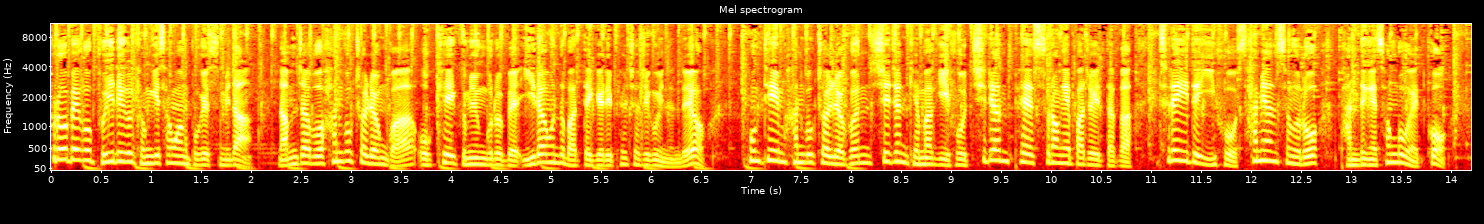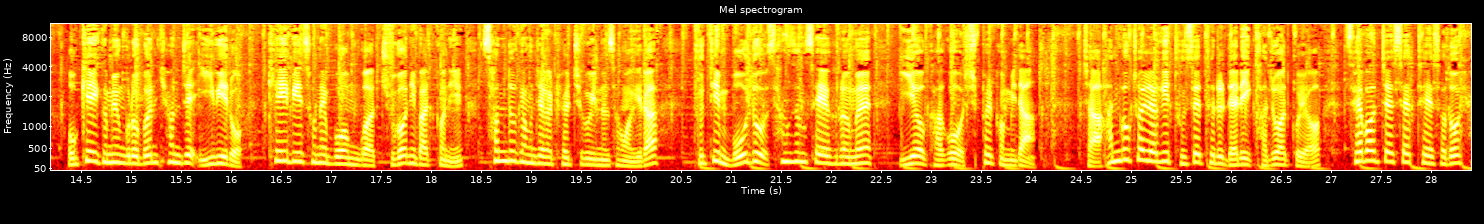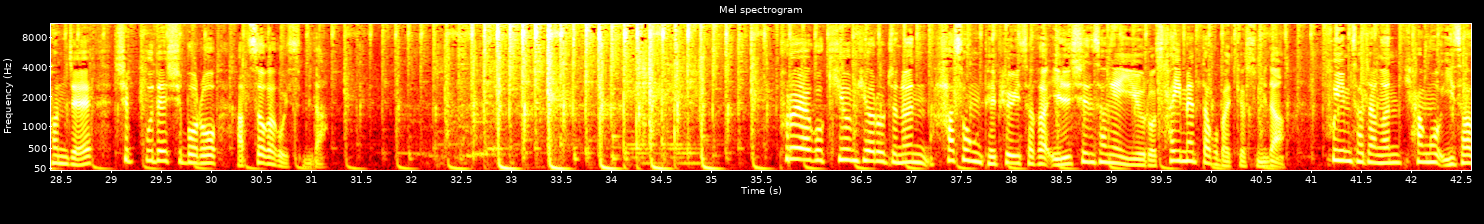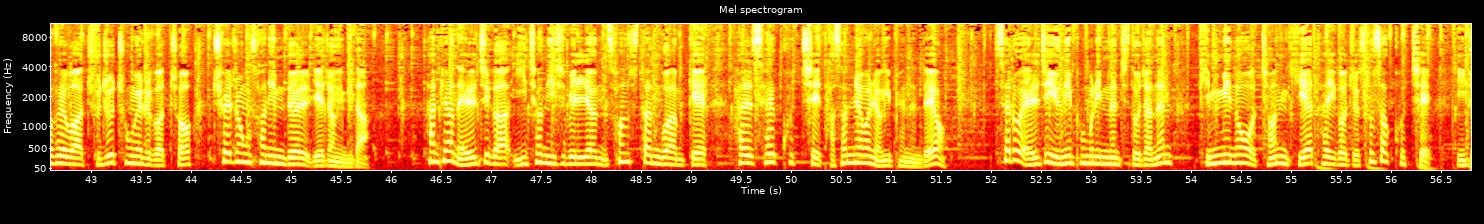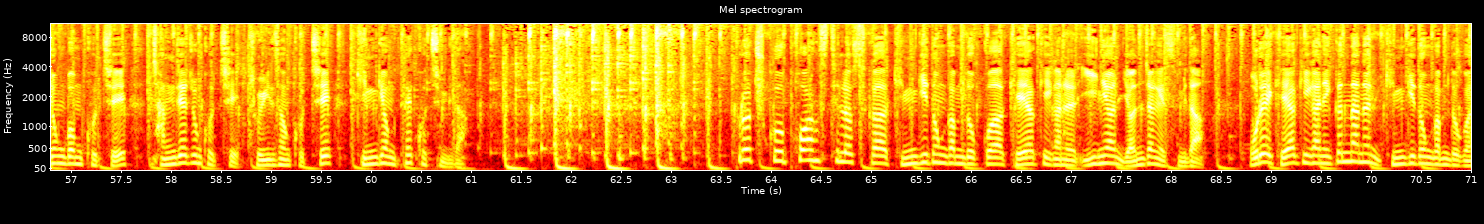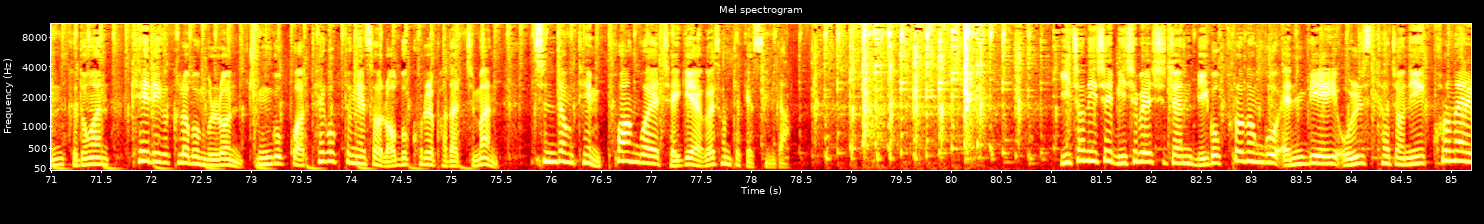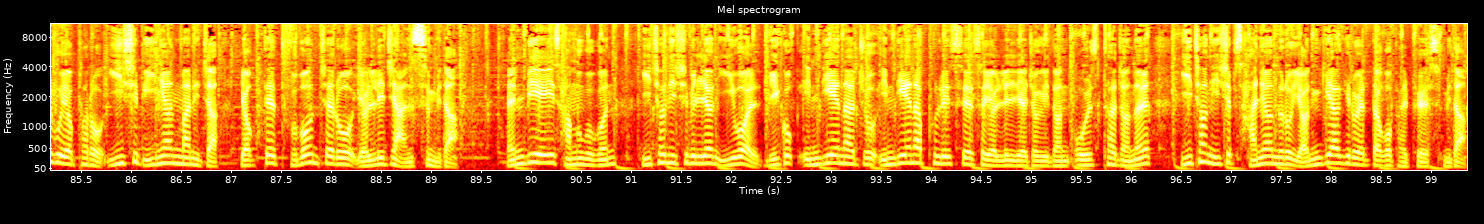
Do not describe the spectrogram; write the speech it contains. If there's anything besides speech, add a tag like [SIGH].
프로배구 V리그 경기 상황 보겠습니다. 남자부 한국전력과 OK금융그룹의 2라운드 맞대결이 펼쳐지고 있는데요. 홈팀 한국전력은 시즌 개막 이후 7연패 수렁에 빠져 있다가 트레이드 이후 3연승으로 반등에 성공했고 OK금융그룹은 현재 2위로 KB손해보험과 주거니 받거니 선두 경쟁을 펼치고 있는 상황이라 두 팀 모두 상승세의 흐름을 이어가고 싶을 겁니다. 자, 한국전력이 두 세트를 내리 가져왔고요. 세 번째 세트에서도 현재 19대 15로 앞서가고 있습니다. 프로야구 키움 히어로즈는 하송 대표이사가 일신상의 이유로 사임했다고 밝혔습니다. 후임 사장은 향후 이사회와 주주총회를 거쳐 최종 선임될 예정입니다. 한편 LG가 2021년 선수단과 함께 할 새 코치 5명을 영입했는데요. 새로 LG 유니폼을 입는 지도자는 김민호 전 기아 타이거즈 수석 코치, 이종범 코치, 장재중 코치, 조인성 코치, 김경태 코치입니다. 프로축구 포항 스틸러스가 김기동 감독과 계약 기간을 2년 연장했습니다. 올해 계약 기간이 끝나는 김기동 감독은 그동안 K리그 클럽은 물론 중국과 태국 등에서 러브콜을 받았지만 친정팀 포항과의 재계약을 선택했습니다. 2020-21 시즌 미국 프로농구 NBA 올스타전이 코로나19 여파로 22년 만이자 역대 두 번째로 열리지 않습니다. NBA 사무국은 2021년 2월 미국 인디애나주 인디애나폴리스에서 열릴 예정이던 올스타전을 2024년으로 연기하기로 했다고 발표했습니다.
